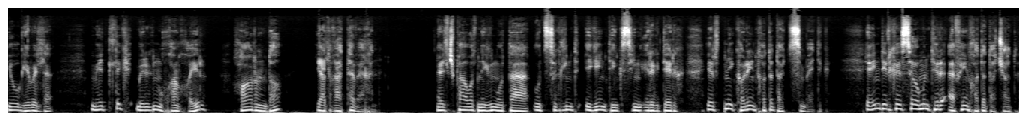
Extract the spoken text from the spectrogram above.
Юу гэвэл мэдлэг мэрэгэн ухаан хоёр хоорондоо ялгаатай байх нь. Элж Паул нэгэн удаа үдсгэлэнд эгийн тэнгисийн эрэг дээрх Эрдний Коринт хотод очисон байдаг. Энд ирэхээс өмнө тэр Афин хотод очоод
